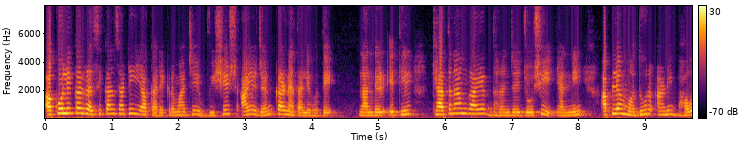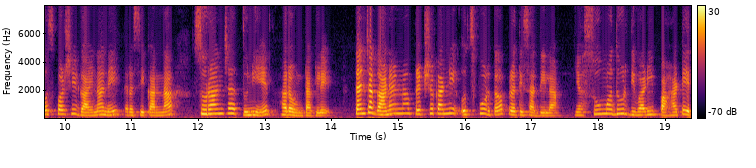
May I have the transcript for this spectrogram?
अकोलेकर रसिकांसाठी या कार्यक्रमाचे विशेष आयोजन करण्यात आले होते. नांदेड येथील ख्यातनाम गायक धनंजय जोशी यांनी आपल्या मधुर आणि भावस्पर्शी गायनाने रसिकांना सुरांच्या दुनियेत हरवून टाकले. त्यांच्या गाण्यांना प्रेक्षकांनी उत्स्फूर्त प्रतिसाद दिला. या सुमधुर दिवाळी पहाटेत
